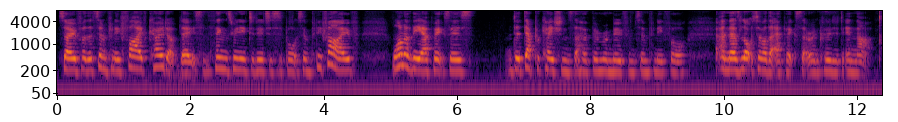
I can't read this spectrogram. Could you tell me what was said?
So for the Symfony 5 code updates, the things we need to do to support Symfony 5, one of the epics is the deprecations that have been removed from Symfony 4. And there's lots of other epics that are included in that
